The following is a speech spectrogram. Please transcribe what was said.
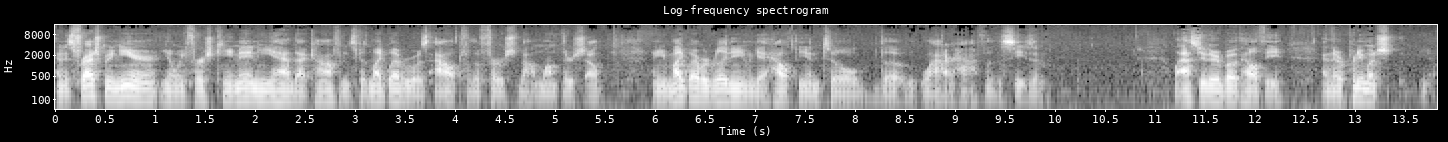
And his freshman year, you know, when he first came in, he had that confidence because Mike Weber was out for the first about month or so. And Mike Weber really didn't even get healthy until the latter half of the season. Last year they were both healthy, and they were pretty much you know,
